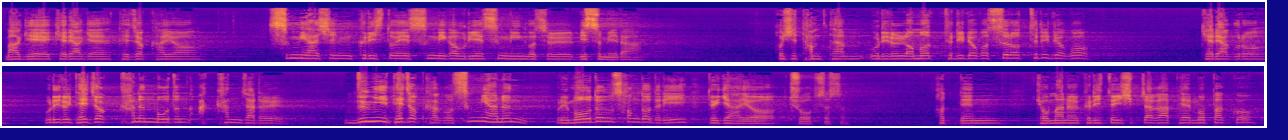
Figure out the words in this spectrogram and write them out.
마귀의 계략에 대적하여 승리하신 그리스도의 승리가 우리의 승리인 것을 믿습니다. 호시탐탐 우리를 넘어뜨리려고 쓰러뜨리려고 계략으로 우리를 대적하는 모든 악한 자를 능히 대적하고 승리하는 우리 모든 성도들이 되게 하여 주옵소서. 헛된 교만을 그리스도의 십자가 앞에 못 받고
